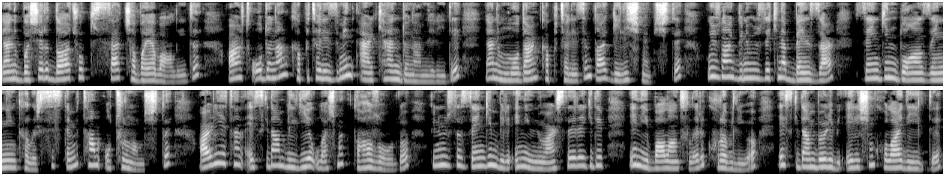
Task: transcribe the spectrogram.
Yani başarı daha çok kişisel çabaya bağlıydı. Artı o dönem kapitalizmin erken dönemleriydi. Yani modern kapitalizm daha gelişmemişti. Bu yüzden günümüzdekine benzer zengin doğan zengin kalır sistemi tam oturmamıştı. Ayrıyeten eskiden bilgiye ulaşmak daha zordu. Günümüzde zengin biri en iyi üniversitelere gidip en iyi bağlantıları kurabiliyor. Eskiden böyle bir erişim kolay değildi.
